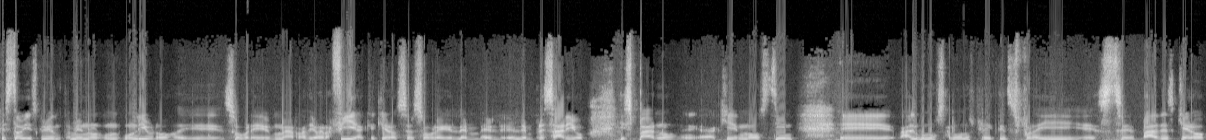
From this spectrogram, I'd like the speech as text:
Estoy escribiendo también un, un libro eh, sobre una radiografía que quiero hacer sobre el, el empresario hispano aquí en Austin. Algunos, algunos proyectos por ahí este, padres. Quiero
